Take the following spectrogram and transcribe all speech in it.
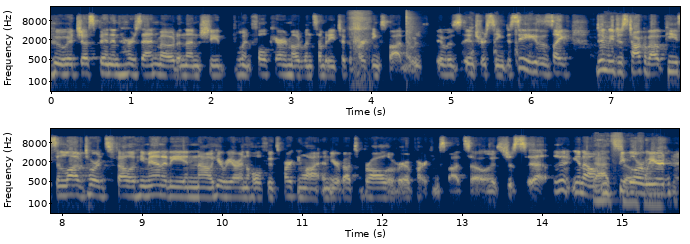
who had just been in her Zen mode, and then she went full Karen mode when somebody took a parking spot. And it was it was interesting to see because it's like, didn't we just talk about peace and love towards fellow humanity, and now here we are in the Whole Foods parking lot, and you're about to brawl over a parking spot. So it's just uh, you know, That's people so are funny. weird.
